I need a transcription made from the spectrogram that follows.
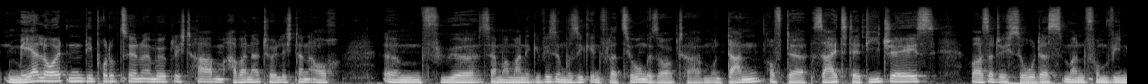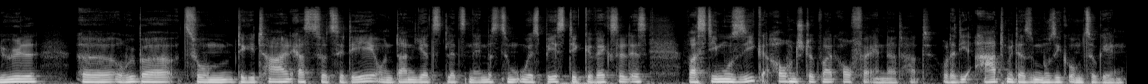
mehr Leuten die Produktion ermöglicht haben, aber natürlich dann auch ähm, für, sagen wir mal, eine gewisse Musikinflation gesorgt haben. Und dann auf der Seite der DJs war es natürlich so, dass man vom Vinyl äh, rüber zum Digitalen, erst zur CD und dann jetzt letzten Endes zum USB-Stick gewechselt ist, was die Musik auch ein Stück weit auch verändert hat oder die Art mit der Musik umzugehen.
